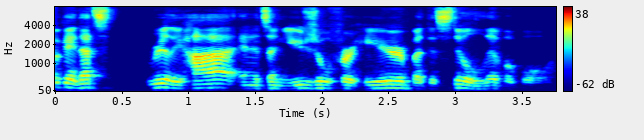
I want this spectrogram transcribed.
okay that's really hot and it's unusual for here but it's still livable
